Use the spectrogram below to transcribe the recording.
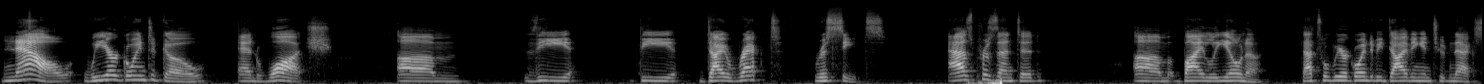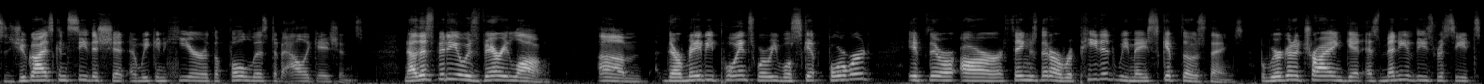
Now we are going to go and watch um, the the direct receipts as presented um, by Leona. That's what we are going to be diving into next. So you guys can see this shit and we can hear the full list of allegations. Now, this video is very long. Um, there may be points where we will skip forward. If there are things that are repeated, we may skip those things. But we're going to try and get as many of these receipts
